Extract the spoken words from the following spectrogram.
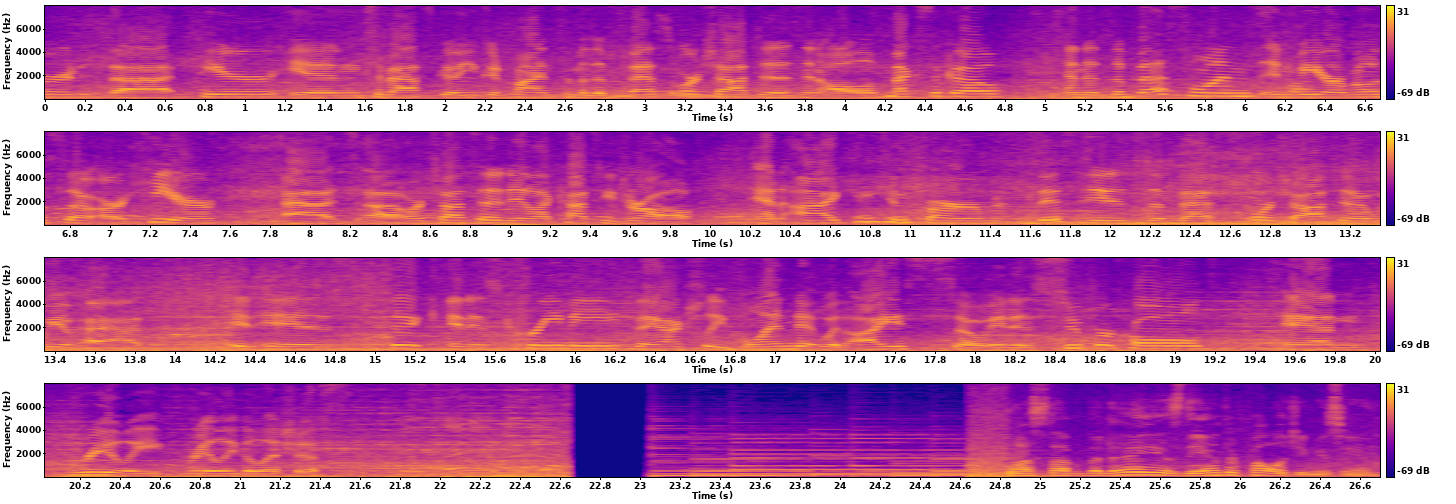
Heard that here in Tabasco you could find some of the best horchatas in all of Mexico and that the best ones in Villahermosa are here at uh, Horchata de la Catedral and I can confirm this is the best horchata we have had. It is thick, it is creamy, they actually blend it with ice so it is super cold and really, really delicious. Last stop of the day is the Anthropology Museum.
